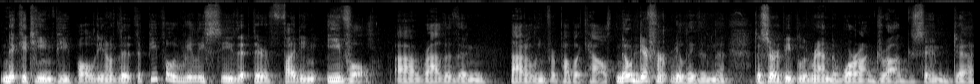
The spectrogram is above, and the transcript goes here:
nicotine people, you know, the, the people who really see that they're fighting evil uh, rather than battling for public health. No different, really, than the, the sort of people who ran the war on drugs and uh,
